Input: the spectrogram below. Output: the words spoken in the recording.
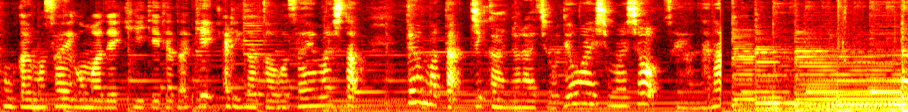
今回も最後まで聞いていただきありがとうございました。ではまた次回のラジオでお会いしましょう。さようなら。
